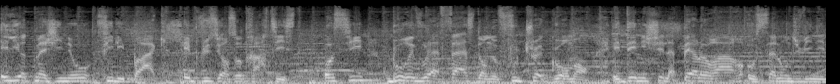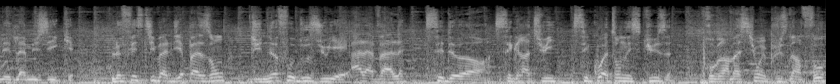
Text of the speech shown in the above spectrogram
Elliot Maginot, Philippe Braque et plusieurs autres artistes. Aussi, bourrez-vous la face dans nos food trucks gourmands et dénichez la perle rare au Salon du vinyle et de la musique. Le festival Diapason, du 9 au 12 juillet à Laval, c'est dehors, c'est gratuit, c'est quoi ton excuse? Programmation et plus d'infos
